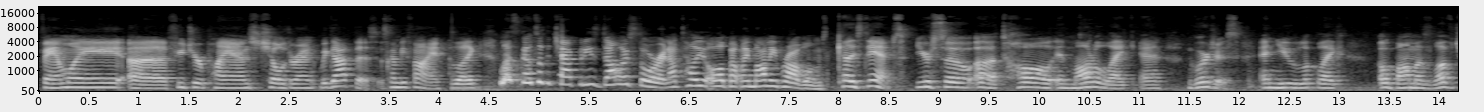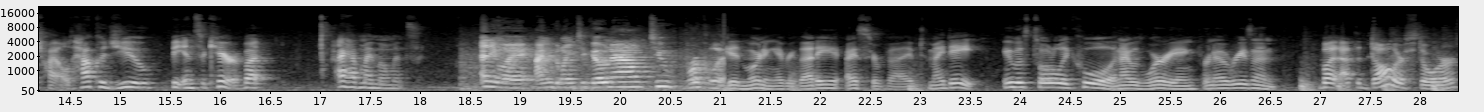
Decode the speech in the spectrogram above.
family, uh, future plans, children. We got this. It's gonna be fine. Like, let's go to the Japanese dollar store and I'll tell you all about my mommy problems. Kelly Stamps, you're so uh, tall and model-like and gorgeous and you look like Obama's love child. How could you be insecure? But I have my moments. Anyway, I'm going to go now to Brooklyn. Good morning, everybody. I survived my date. It was totally cool and I was worrying for no reason. But at the dollar store,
